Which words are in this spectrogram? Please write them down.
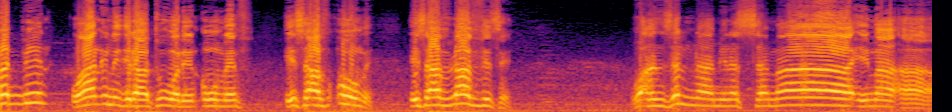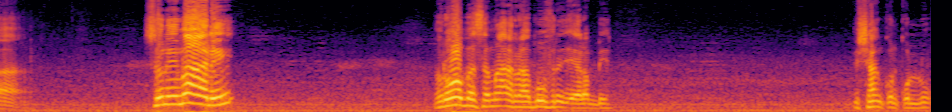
rabbiin waan inni jiraatuu waliin uumeef isaaf uume isaaf laaffise وأنزلنا من السماء ماء سني مالي روب سماء الرابوف رجع ربي bishaan qulqulluu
